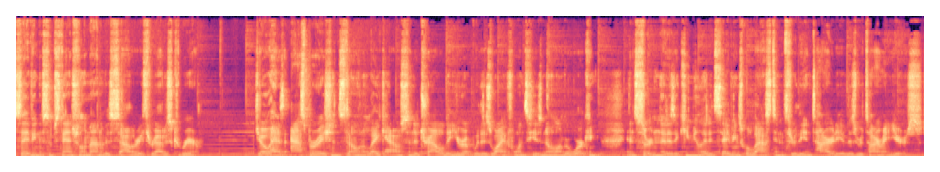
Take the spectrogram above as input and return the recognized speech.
saving a substantial amount of his salary throughout his career. Joe has aspirations to own a lake house and to travel to Europe with his wife once he is no longer working, and certain that his accumulated savings will last him through the entirety of his retirement years.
